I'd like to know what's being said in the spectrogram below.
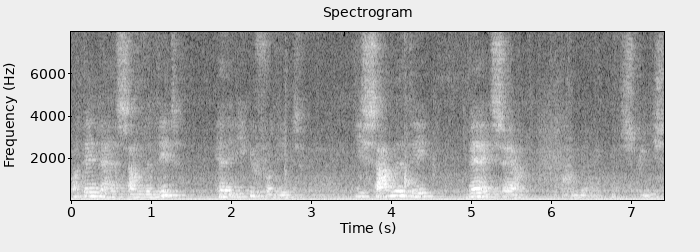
og den, der havde samlet lidt, havde ikke for lidt. De samlede det, hver især kunne spise.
